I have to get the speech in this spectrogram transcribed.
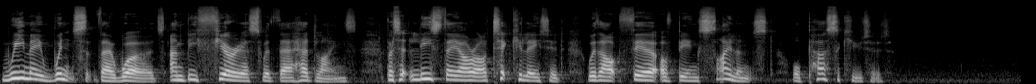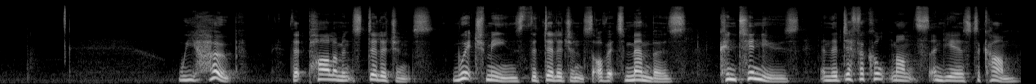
We may wince at their words and be furious with their headlines, but at least they are articulated without fear of being silenced or persecuted. We hope that Parliament's diligence, which means the diligence of its members, continues in the difficult months and years to come.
